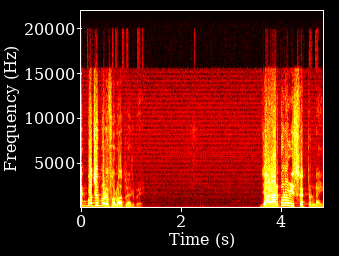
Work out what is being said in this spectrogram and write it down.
এক বছর পরে ফলো আপে আসবে। যার আর কোনো রিস্ক ফ্যাক্টর নাই।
